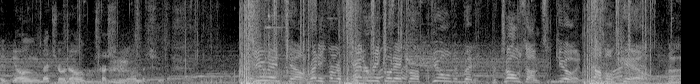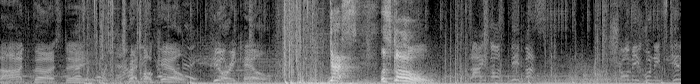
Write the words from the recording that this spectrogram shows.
If young Metro don't trust you, I'm gonna shoot. New intel, ready for a Counter Recon aircraft fueled and ready. Patrol zone secured. Double kill. Bloodthirsty. Triple kill. Fury kill. Yes! Let's go! Line those peepers. Show me who needs killing.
